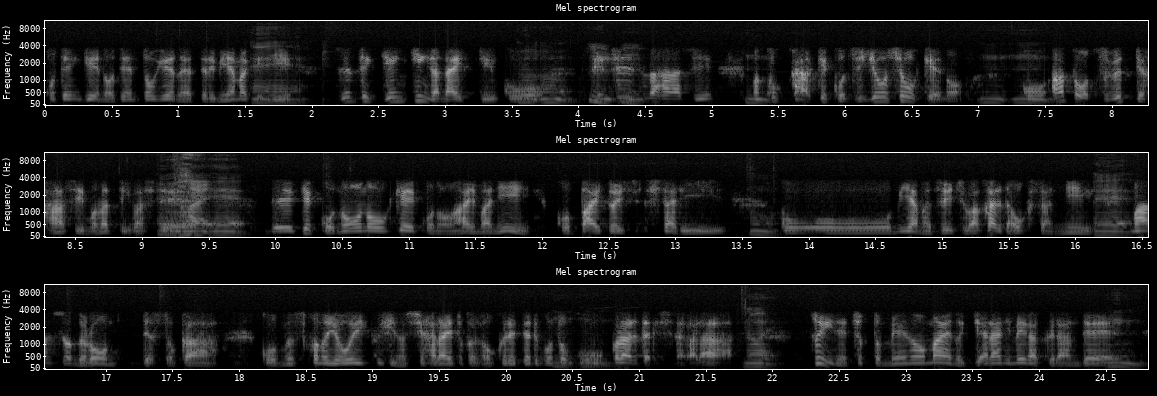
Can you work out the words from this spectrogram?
古典芸能、伝統芸能やってる宮山家にええ、全然現金がないっていう、こう、切実な話、まあ、ここから結構事業承継の、こう後を継ぐっていう話にもなっていまして、で結構、能のお稽古の合間にこうバイトしたり、こう三山随一、別れた奥さんに、ええ。マンションのローンですとか、こう息子の養育費の支払いとかが遅れてることをこう怒られたりしながら、はい。ついね、ちょっと目の前のギャラに目がくらんで、うん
